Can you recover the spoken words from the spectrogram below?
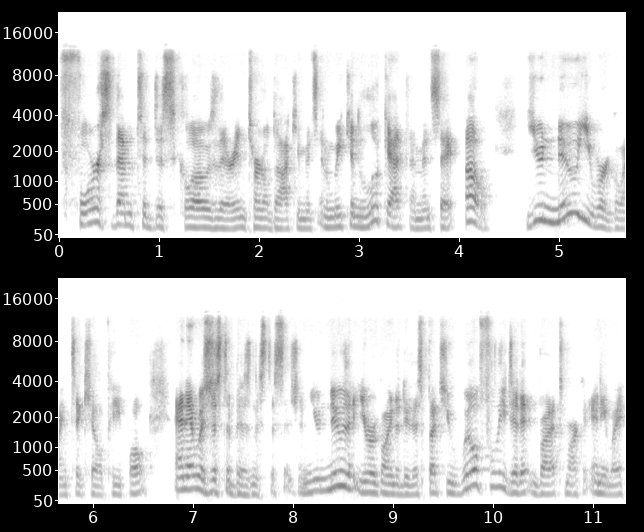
force them to disclose their internal documents and we can look at them and say, oh, you knew you were going to kill people and it was just a business decision. You knew that you were going to do this, but you willfully did it and brought it to market anyway.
